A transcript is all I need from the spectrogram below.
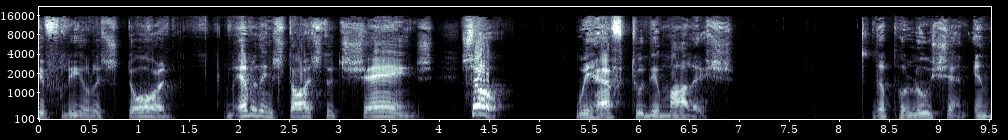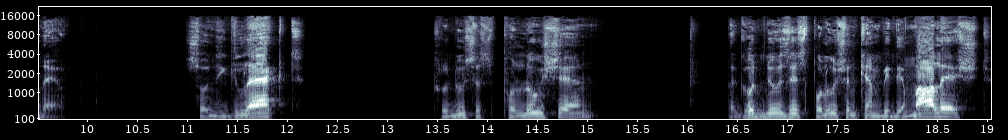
restored and everything starts to change. So, we have to demolish the pollution in there. So, neglect produces pollution. The good news is pollution can be demolished.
